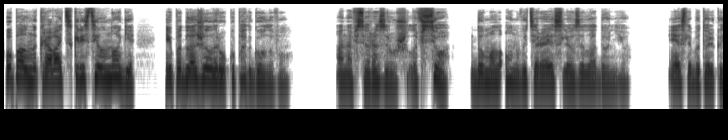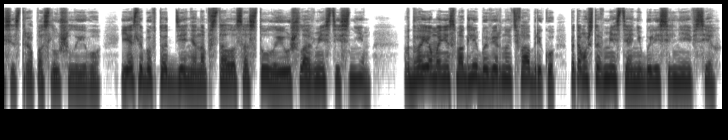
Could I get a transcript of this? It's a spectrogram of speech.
Упал на кровать, скрестил ноги и подложил руку под голову. Она все разрушила, все, думал он, вытирая слезы ладонью. Если бы только сестра послушала его, если бы в тот день она встала со стула и ушла вместе с ним, вдвоем они смогли бы вернуть фабрику, потому что вместе они были сильнее всех.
